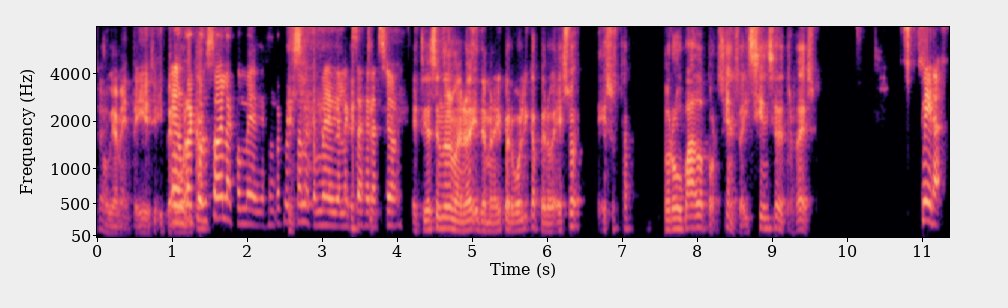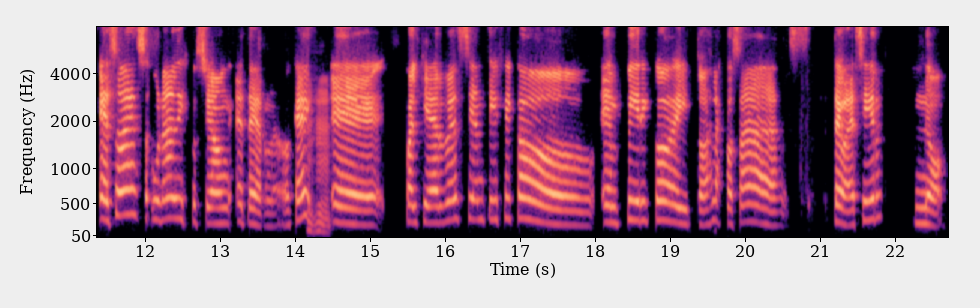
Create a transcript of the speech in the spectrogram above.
Eh, obviamente. Y, y es un recurso de la comedia, es un recurso es, de la comedia, la exageración. Estoy haciéndolo de manera, de manera hiperbólica, pero eso, eso está probado por ciencia, hay ciencia detrás de eso. Mira, eso es una discusión eterna, ¿ok? Uh -huh. eh, cualquier científico empírico y todas las cosas te va a decir no.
